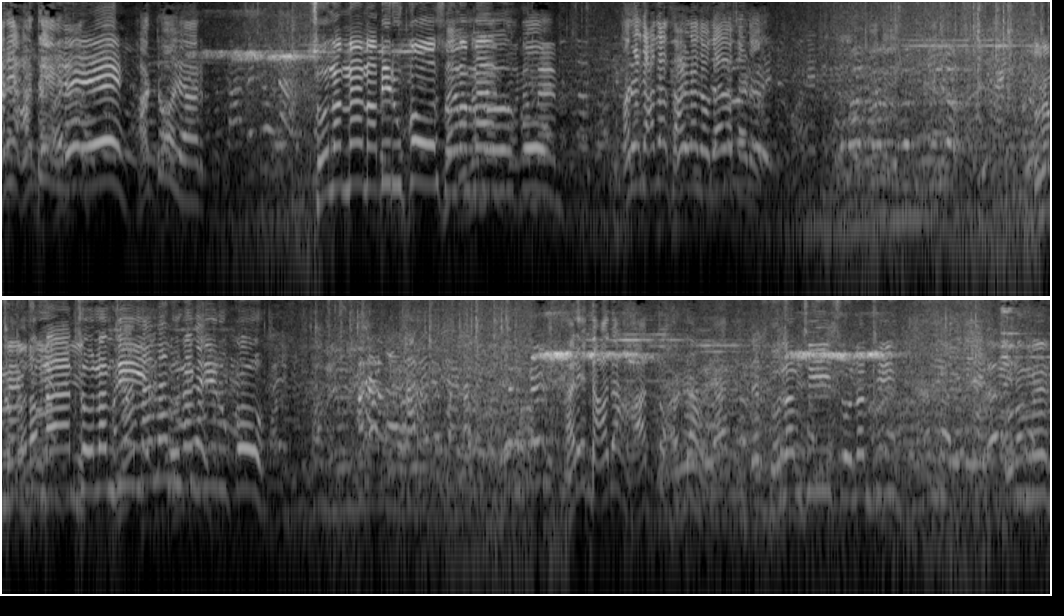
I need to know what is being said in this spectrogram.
अरे हटे हटो यार। सोनम मैम अभी रुको सोनम मैम रुको। अरे दादा साइड आ जाओ दादा side Sonam ma'am Sonam ma'am Sonam ji Sonam ji रुको। अरे सोनम जी सोनम जी सोनम मैम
